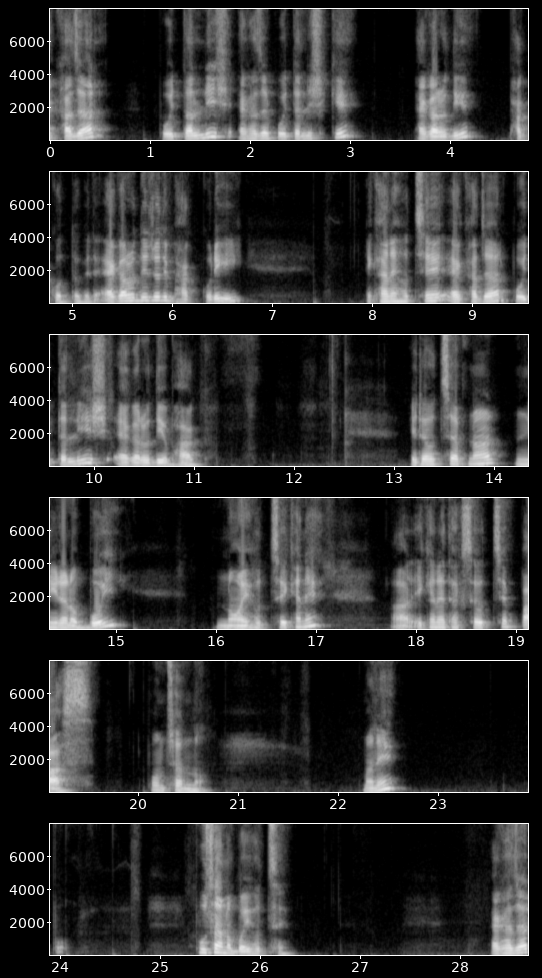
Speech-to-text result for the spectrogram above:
এক হাজার পঁয়তাল্লিশ, এক হাজার পঁয়তাল্লিশকে এগারো দিয়ে ভাগ করতে হবে। এগারো দিয়ে যদি ভাগ করি, এখানে হচ্ছে এক হাজার পঁয়তাল্লিশ, এগারো দিয়ে ভাগ এটা হচ্ছে আপনার নিরানব্বই, নয় হচ্ছে এখানে, আর এখানে থাকছে হচ্ছে পাঁচ, পঞ্চান্ন। মানে পঁচানব্বই হচ্ছে। এক হাজার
